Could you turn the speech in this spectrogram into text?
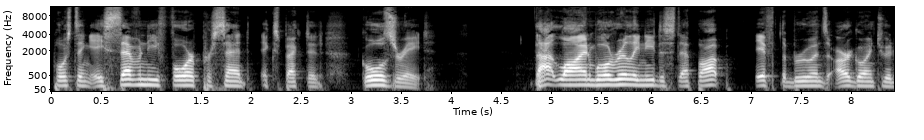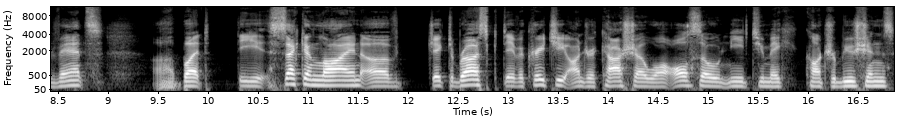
posting a 74% expected goals rate. That line will really need to step up if the Bruins are going to advance. Uh, but the second line of Jake DeBrusk, David Krejci, Ondrej Kase will also need to make contributions.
